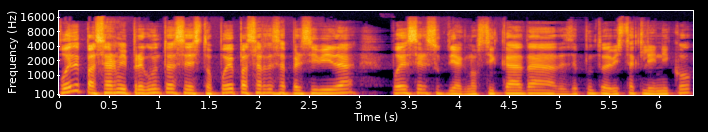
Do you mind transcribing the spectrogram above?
puede pasar, mi pregunta es esto, puede pasar desapercibida, puede ser subdiagnosticada desde el punto de vista clínico.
